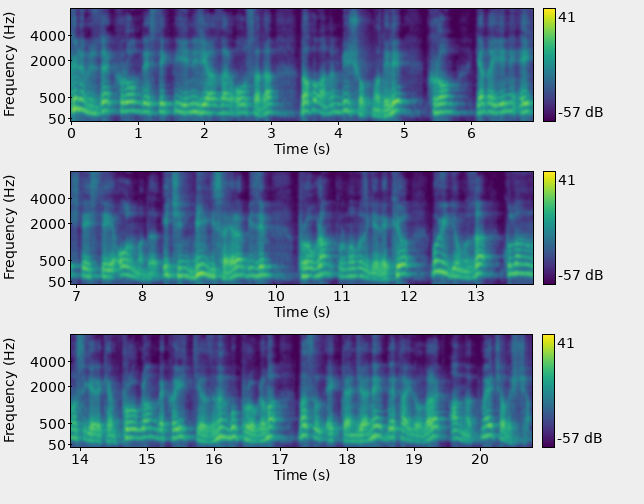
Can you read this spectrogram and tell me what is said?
Günümüzde Chrome destekli yeni cihazlar olsa da Dahua'nın birçok modeli Chrome ya da yeni Edge desteği olmadığı için bilgisayara bizim program kurmamız gerekiyor. Bu videomuzda kullanılması gereken program ve kayıt cihazının bu programa nasıl ekleneceğini detaylı olarak anlatmaya çalışacağım.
